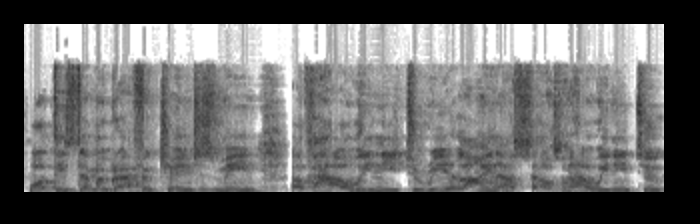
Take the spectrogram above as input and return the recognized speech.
what these demographic changes mean of how we need to realign ourselves and how we need to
